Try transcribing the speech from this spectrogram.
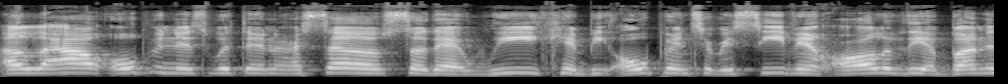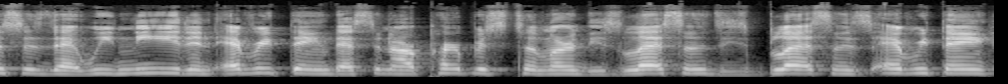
allow openness within ourselves so that we can be open to receiving all of the abundances that we need and everything that's in our purpose to learn these lessons, these blessings, everything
